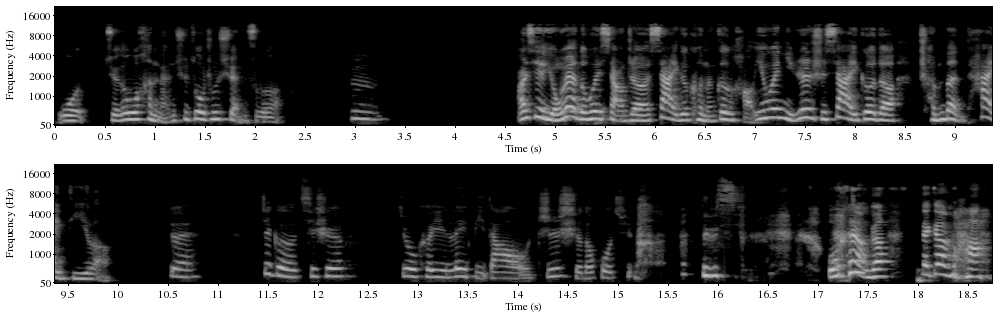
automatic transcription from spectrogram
我觉得我很难去做出选择。嗯，而且永远都会想着下一个可能更好，因为你认识下一个的成本太低了。对，这个其实就可以类比到知识的获取吧。对不起，我们两个在干嘛？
